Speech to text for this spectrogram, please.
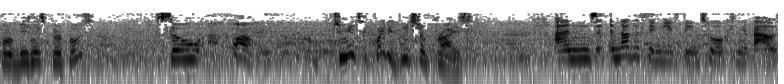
for business purpose. So well, to me it's quite a good surprise. And another thing you've been talking about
